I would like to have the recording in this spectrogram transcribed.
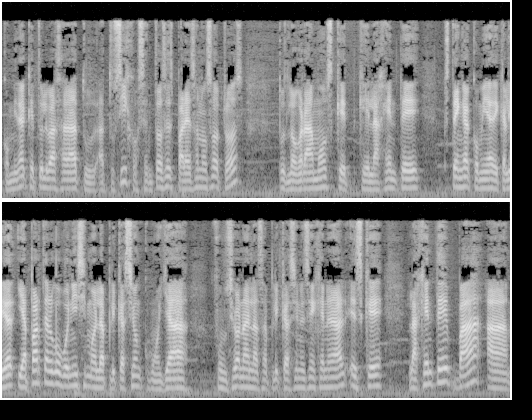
comida que tú le vas a dar a, tu- a tus hijos. Entonces, para eso nosotros, pues logramos que, que la gente pues, tenga comida de calidad. Y aparte, algo buenísimo de la aplicación, como ya funciona en las aplicaciones en general, es que la gente va a,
